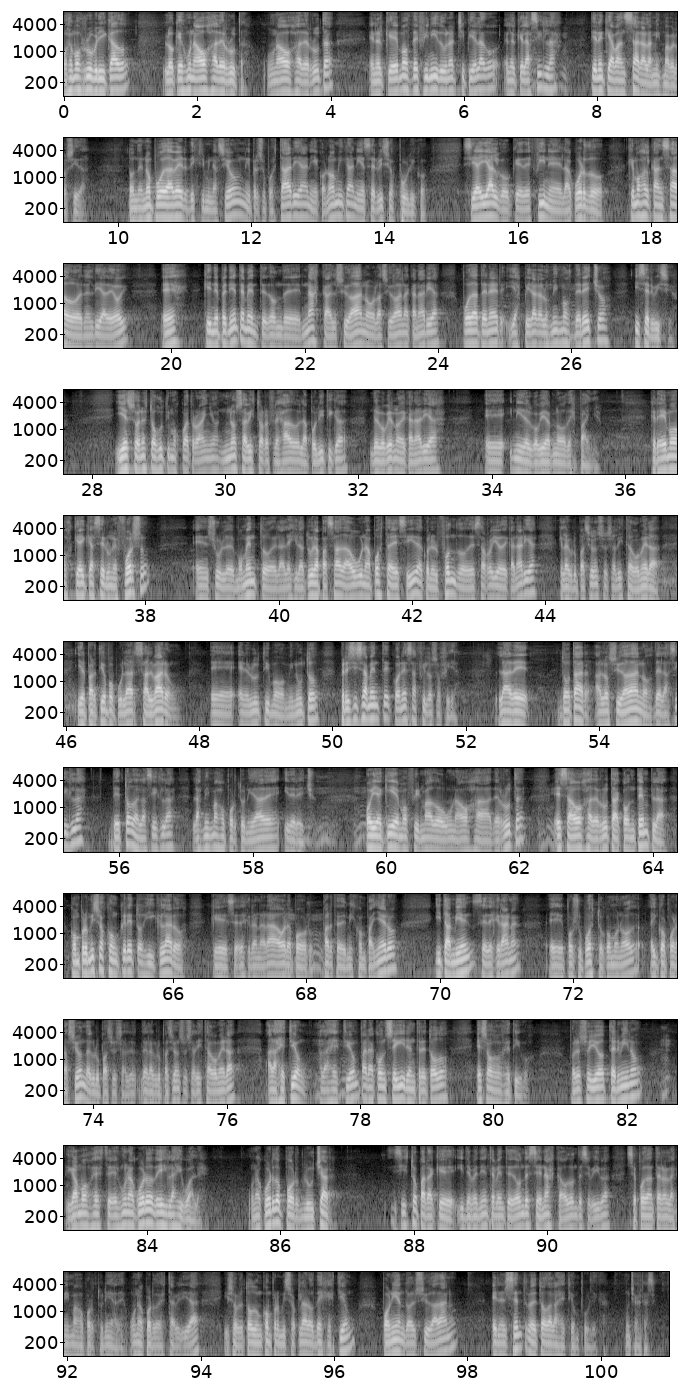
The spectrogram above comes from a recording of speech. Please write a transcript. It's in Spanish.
pues hemos rubricado lo que es una hoja de ruta, una hoja de ruta en el que hemos definido un archipiélago en el que las islas tienen que avanzar a la misma velocidad, donde no puede haber discriminación ni presupuestaria, ni económica, ni en servicios públicos. Si hay algo que define el acuerdo que hemos alcanzado en el día de hoy, es que independientemente de donde nazca el ciudadano o la ciudadana canaria, pueda tener y aspirar a los mismos derechos y servicios. Y eso en estos últimos cuatro años no se ha visto reflejado en la política del Gobierno de Canarias eh, ni del Gobierno de España. Creemos que hay que hacer un esfuerzo. En su momento de la legislatura pasada hubo una apuesta decidida con el Fondo de Desarrollo de Canarias, que la agrupación socialista Gomera y el Partido Popular salvaron eh, en el último minuto, precisamente con esa filosofía, la de dotar a los ciudadanos de las islas, de todas las islas, las mismas oportunidades y derechos. Hoy aquí hemos firmado una hoja de ruta, esa hoja de ruta contempla compromisos concretos y claros que se desgranará ahora por parte de mis compañeros y también se desgrana, eh, por supuesto, como no, la incorporación de, de la agrupación socialista Gomera a la gestión, a la gestión para conseguir entre todos esos objetivos. Por eso yo termino, digamos, este es un acuerdo de islas iguales, un acuerdo por luchar, insisto, para que independientemente de dónde se nazca o dónde se viva, se puedan tener las mismas oportunidades. Un acuerdo de estabilidad y sobre todo un compromiso claro de gestión, poniendo al ciudadano en el centro de toda la gestión pública. Muchas gracias.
